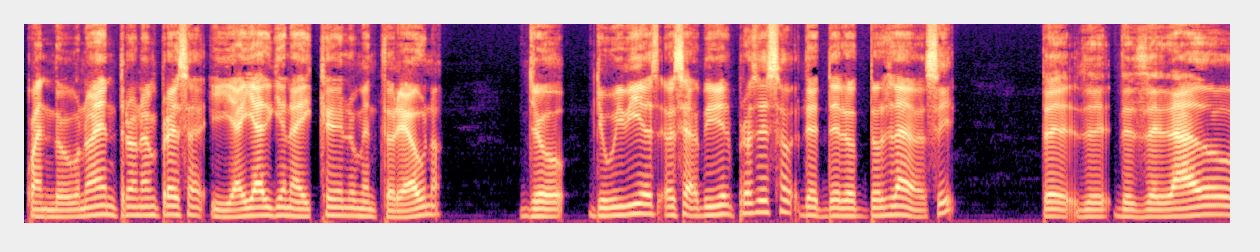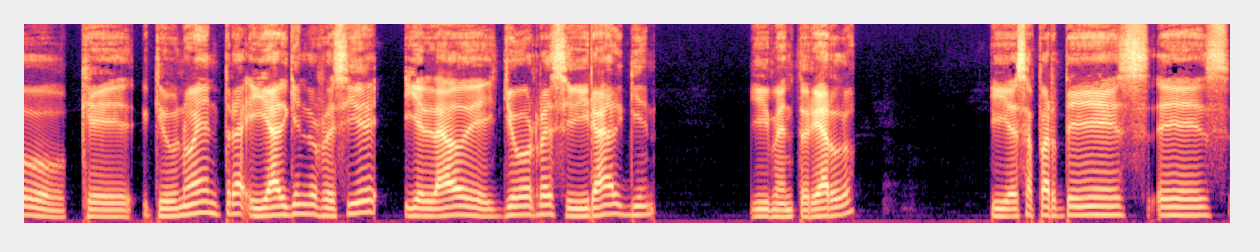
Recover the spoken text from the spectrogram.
cuando uno entra a una empresa y hay alguien ahí que lo mentorea a uno, yo, yo viví, o sea, viví el proceso desde los dos lados, ¿sí? De, desde el lado que, que uno entra y alguien lo recibe y el lado de yo recibir a alguien y mentorearlo. Y esa parte es, es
